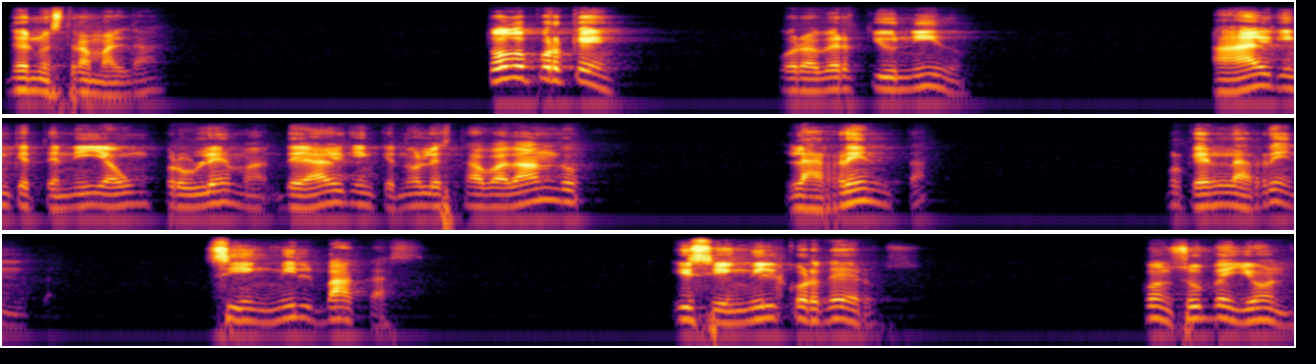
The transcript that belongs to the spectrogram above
de nuestra maldad. ¿Todo por qué? Por haberte unido a alguien que tenía un problema, de alguien que no le estaba dando la renta, porque es la renta, cien mil vacas y cien mil corderos con sus vellones.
